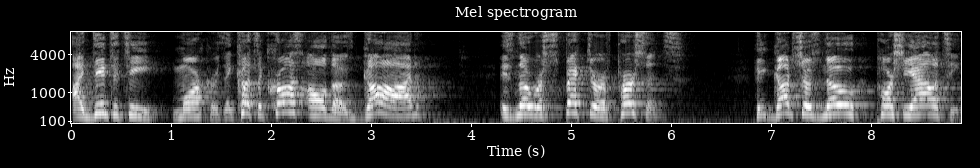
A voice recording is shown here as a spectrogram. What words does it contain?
identity markers. It cuts across all those. God is no respecter of persons. He, God shows no partiality.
